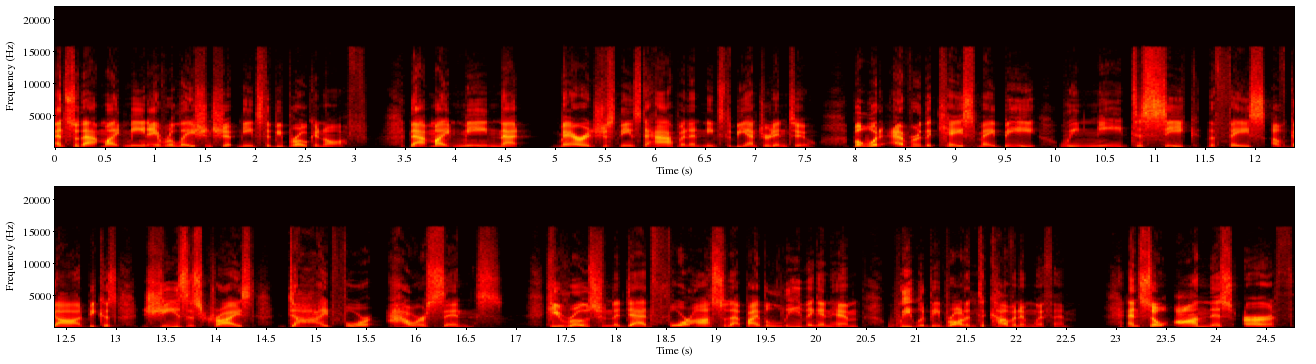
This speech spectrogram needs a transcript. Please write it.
and so that might mean a relationship needs to be broken off. That might mean that marriage just needs to happen and needs to be entered into. But whatever the case may be, we need to seek the face of God because Jesus Christ died for our sins. He rose from the dead for us so that by believing in him, we would be brought into covenant with him. And so on this earth,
